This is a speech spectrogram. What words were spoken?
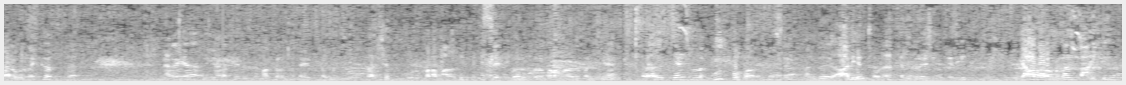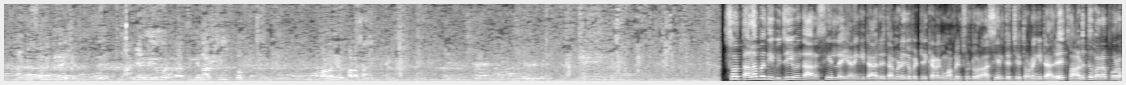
சார் ஒரு ரெக்வஸ்ட் சார். நிறைய நீங்க அரசியலுக்கு மக்களுக்கு டைப் பண்ணுங்க வருஷத்துக்கு ஒரு படமாவது ஒரு ஒரு படமாவது பண்ணுங்க. அதாவது தேட்டர்ல பூத் போவாங்க அந்த ஆடியன்ஸோட செலிப்ரேஷன் சரி வியாபாரம் எல்லாம் தாண்டி அந்த செலிப்ரேஷன் வந்து நான் என்னையும் ஒரு ரசிகனா பூத் தொடர்ந்து படம் பண்ணிக்கிறேன் ஸோ தளபதி விஜய் வந்து அரசியலில் இறங்கிட்டாரு தமிழக வெற்றி கழகம் அப்படின்னு சொல்லிட்டு ஒரு அரசியல் கட்சியை தொடங்கிட்டாரு. ஸோ அடுத்து வரப்போற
